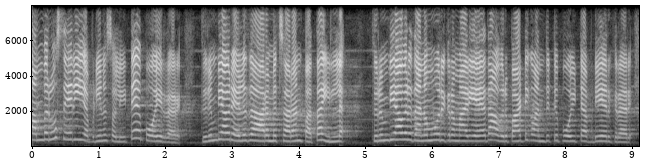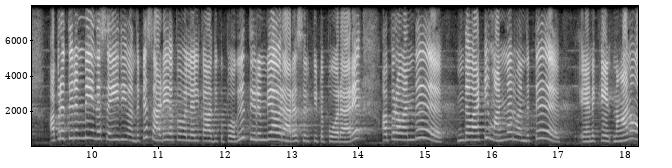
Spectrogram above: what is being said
கம்பரும் சரி அப்படின்னு சொல்லிட்டு போயிடுறாரு. திரும்பி அவர் எழுத ஆரம்பிச்சாரான்னு பார்த்தா இல்லை. திரும்பி அவர் தினமும் இருக்கிற மாதிரியே தான் அவர் பாட்டுக்கு வந்துட்டு போயிட்டு அப்படியே இருக்கிறாரு. அப்புறம் திரும்பி இந்த செய்தி வந்துட்டு சடையப்ப வள்ளல் காதுக்கு போகுது. திரும்பி அவர் அரசர்கிட்ட போறாரு. அப்புறம் வந்து இந்த வாட்டி மன்னர் வந்துட்டு எனக்கு நானும்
